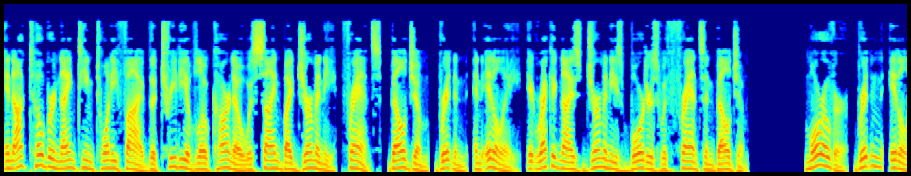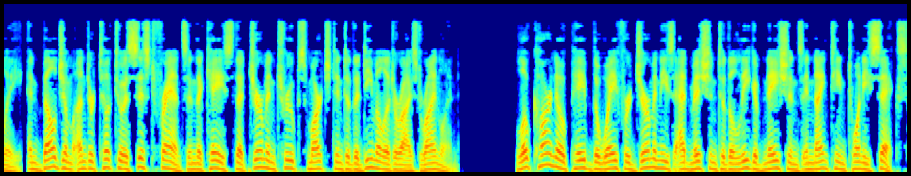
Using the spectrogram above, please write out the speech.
In October 1925 the Treaty of Locarno was signed by Germany, France, Belgium, Britain, and Italy, it recognized Germany's borders with France and Belgium. Moreover, Britain, Italy, and Belgium undertook to assist France in the case that German troops marched into the demilitarized Rhineland. Locarno paved the way for Germany's admission to the League of Nations in 1926.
